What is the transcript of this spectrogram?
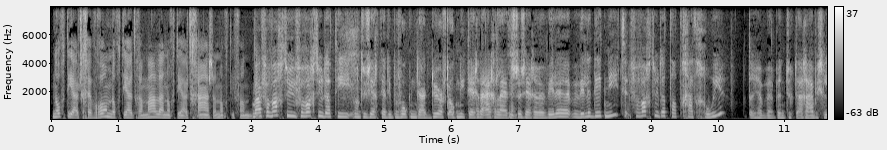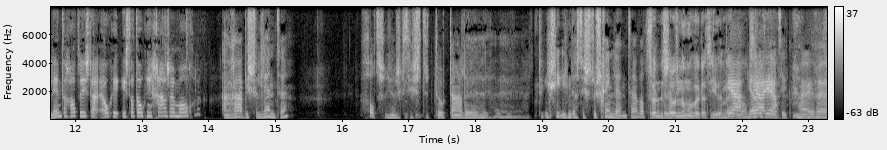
Nog die uit Hebron, nog die uit Ramallah, nog die uit Gaza, nog die van... Maar verwacht u, verwacht u dat die... want u zegt, ja, die bevolking daar durft ook niet tegen de eigen leiders te zeggen... We willen, we willen dit niet. Verwacht u dat dat gaat groeien? We hebben, we hebben natuurlijk de Arabische lente gehad. Is, daar ook, is dat ook in Gaza mogelijk? Arabische lente? God, het is de totale... Uh, ik zie, dat is dus geen lente, hè, wat zo, zo, noemen we dat hier in Nederland. Ja, ja, dat weet ik. Maar uh,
